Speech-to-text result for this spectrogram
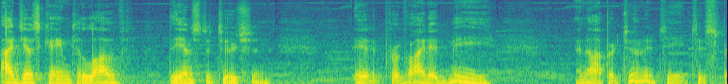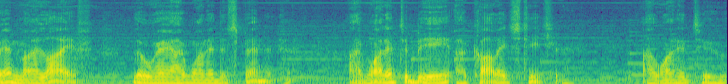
I just came to love the institution. It provided me an opportunity to spend my life the way I wanted to spend it. I wanted to be a college teacher. I wanted to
